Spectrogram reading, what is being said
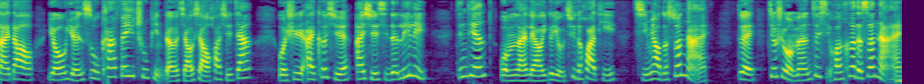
来到由元素咖啡出品的小小化学家，我是爱科学、爱学习的 Lily。今天我们来聊一个有趣的话题：奇妙的酸奶。对，就是我们最喜欢喝的酸奶。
